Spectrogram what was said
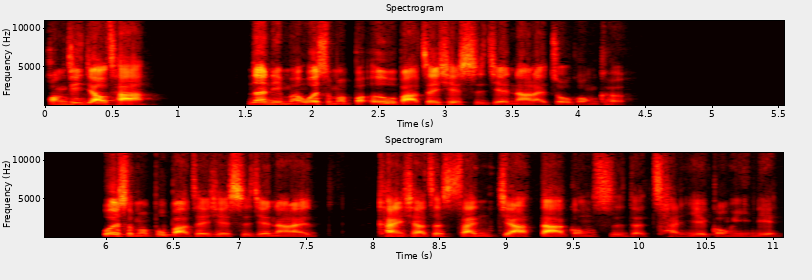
黄金交叉，那你们为什么不不把这些时间拿来做功课？为什么不把这些时间拿来看一下这三家大公司的产业供应链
